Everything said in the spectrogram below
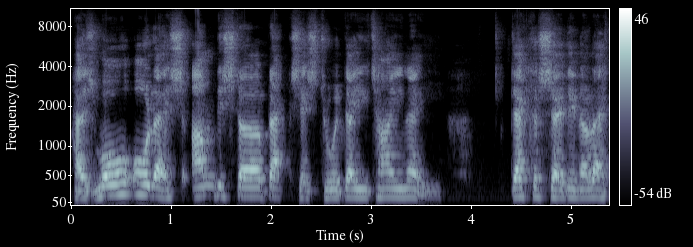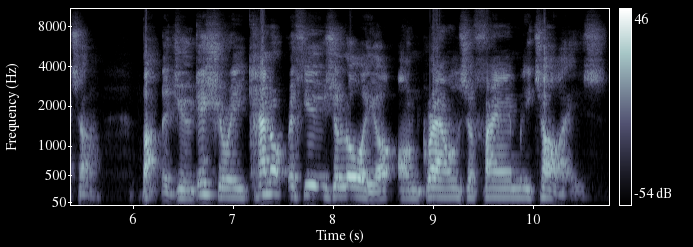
has more or less undisturbed access to a detainee, Dekker said in a letter, but the judiciary cannot refuse a lawyer on grounds of family ties.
